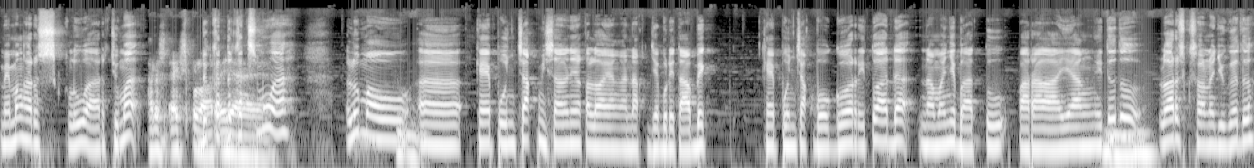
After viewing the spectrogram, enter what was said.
memang harus keluar. Cuma Harus explore. dekat-dekat iya, iya. semua. Lu mau eh, kayak puncak misalnya kalau yang anak Jabodetabek kayak puncak Bogor itu ada namanya Batu Paralayang itu tuh lu harus ke sana juga tuh.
